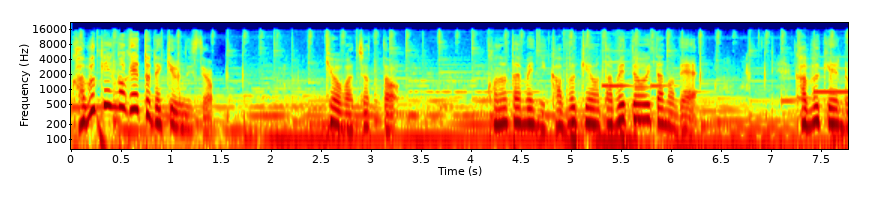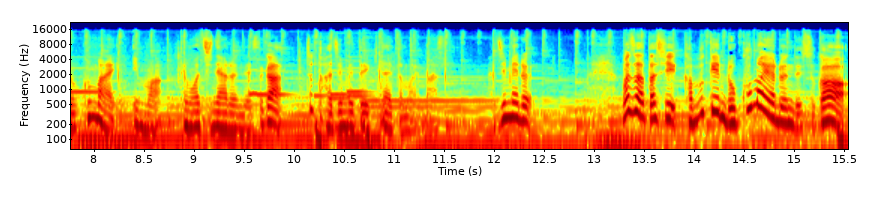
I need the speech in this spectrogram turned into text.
株券がゲットできるんですよ。今日はちょっとこのために株券を食べておいたので株券6枚今手持ちにあるんですがちょっと始めていきたいと思います。始める。まず私株券6枚あるんですが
